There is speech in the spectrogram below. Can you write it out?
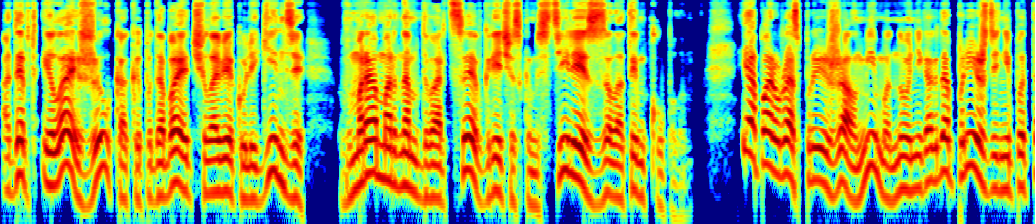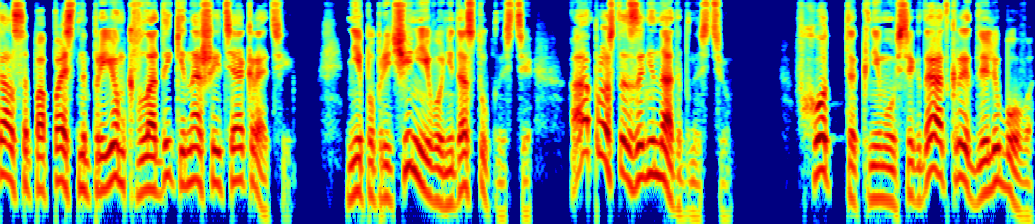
Адепт Илай жил, как и подобает человеку-легенде, в мраморном дворце в греческом стиле с золотым куполом. Я пару раз проезжал мимо, но никогда прежде не пытался попасть на прием к владыке нашей теократии. Не по причине его недоступности, а просто за ненадобностью. Вход-то к нему всегда открыт для любого.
